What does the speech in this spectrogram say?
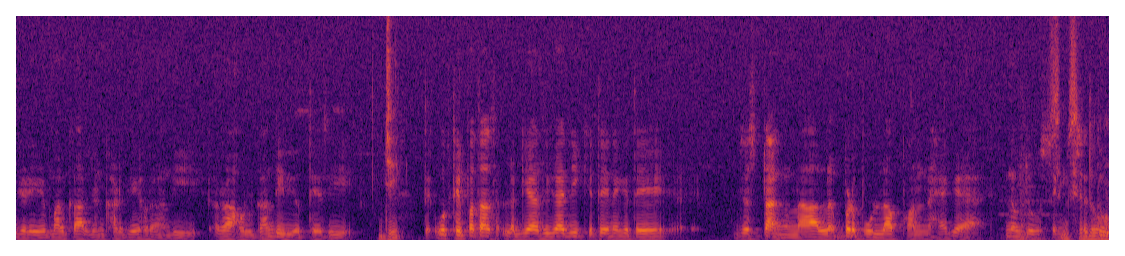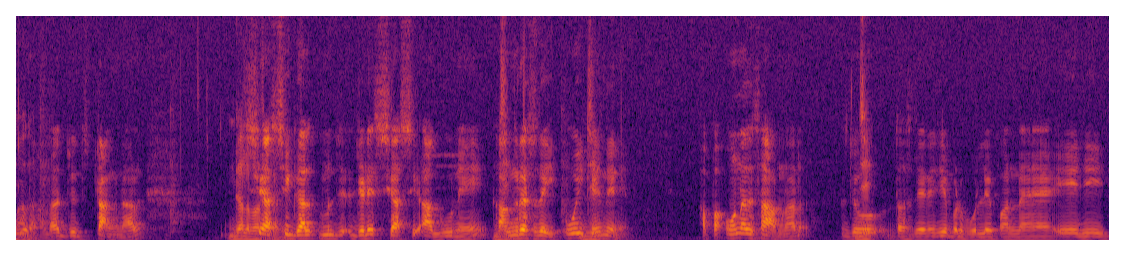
ਜਿਹੜੇ ਮਲਕਾਰਜੁਨ ਖੜਗੇ ਹੋਰਾਂ ਦੀ ਰਾਹੁਲ ਗਾਂਧੀ ਵੀ ਉੱਥੇ ਸੀ ਜੀ ਤੇ ਉੱਥੇ ਪਤਾ ਲੱਗਿਆ ਸੀਗਾ ਜੀ ਕਿਤੇ ਨਾ ਕਿਤੇ ਜਿਸ ਢੰਗ ਨਾਲ ਬੜਬੋਲਾਪਨ ਹੈਗਾ ਨਵਜੋਤ ਸਿੰਘ ਸਿੱਧੂ ਦਾ। ਜਿਸ ਢੰਗ ਨਾਲ ਗੱਲਬਾਤ ਸਿਆਸੀ ਗੱਲ ਜਿਹੜੇ ਸਿਆਸੀ ਆਗੂ ਨੇ ਕਾਂਗਰਸ ਦੇ ਉਹ ਹੀ। ਕਹਿੰਦੇ ਨੇ। ਆਪਾਂ ਉਹਨਾਂ ਦੇ ਹਿਸਾਬ ਨਾਲ ਜੀ। ਦੱਸਦੇ ਨੇ ਜੀ ਬੜਬੋਲੇਪਨ ਹੈ ਇਹ ਜੀ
